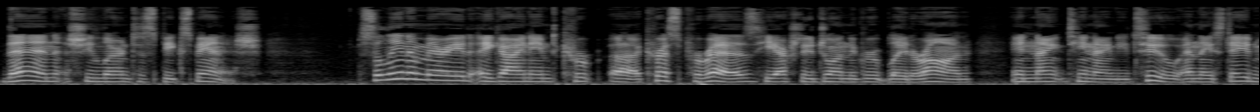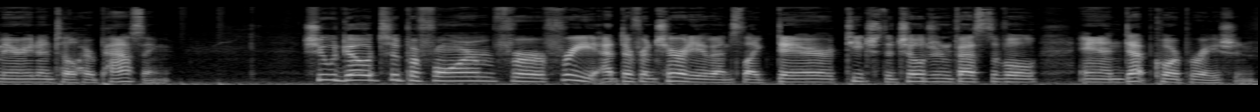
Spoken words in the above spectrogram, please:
Then she learned to speak Spanish. Selena married a guy named uh, Chris Perez. He actually joined the group later on in 1992, and they stayed married until her passing. She would go to perform for free at different charity events like DARE, Teach the Children Festival, and DEP Corporation.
